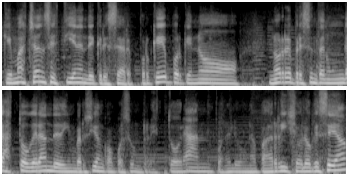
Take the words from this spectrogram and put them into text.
que más chances tienen de crecer. ¿Por qué? Porque no, no representan un gasto grande de inversión, como puede ser un restaurante, ponerle una parrilla o lo que sea.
